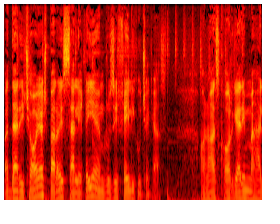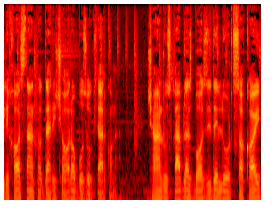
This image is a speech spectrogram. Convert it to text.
و دریچه هایش برای سلیقه امروزی خیلی کوچک است. آنها از کارگری محلی خواستند تا دریچه ها را بزرگتر کند. چند روز قبل از بازدید لورد ساکای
